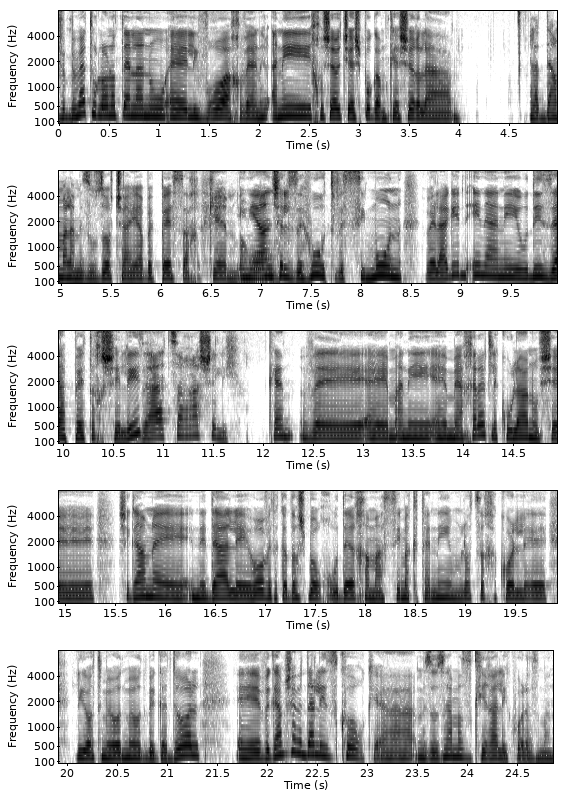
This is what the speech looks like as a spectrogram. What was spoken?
ובאמת הוא לא נותן לנו אה, לברוח. ואני חושבת שיש פה גם קשר ל... לדם על המזוזות שהיה בפסח. כן, ברור. עניין של זהות וסימון, ולהגיד, הנה אני יהודי, זה הפתח שלי. זה ההצהרה שלי. כן, ואני אה, מאחלת לכולנו ש, שגם נדע לאהוב את הקדוש ברוך הוא דרך המעשים הקטנים, לא צריך הכל אה, להיות מאוד מאוד בגדול, אה, וגם שנדע לזכור, כי המזוזה מזכירה לי כל הזמן.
